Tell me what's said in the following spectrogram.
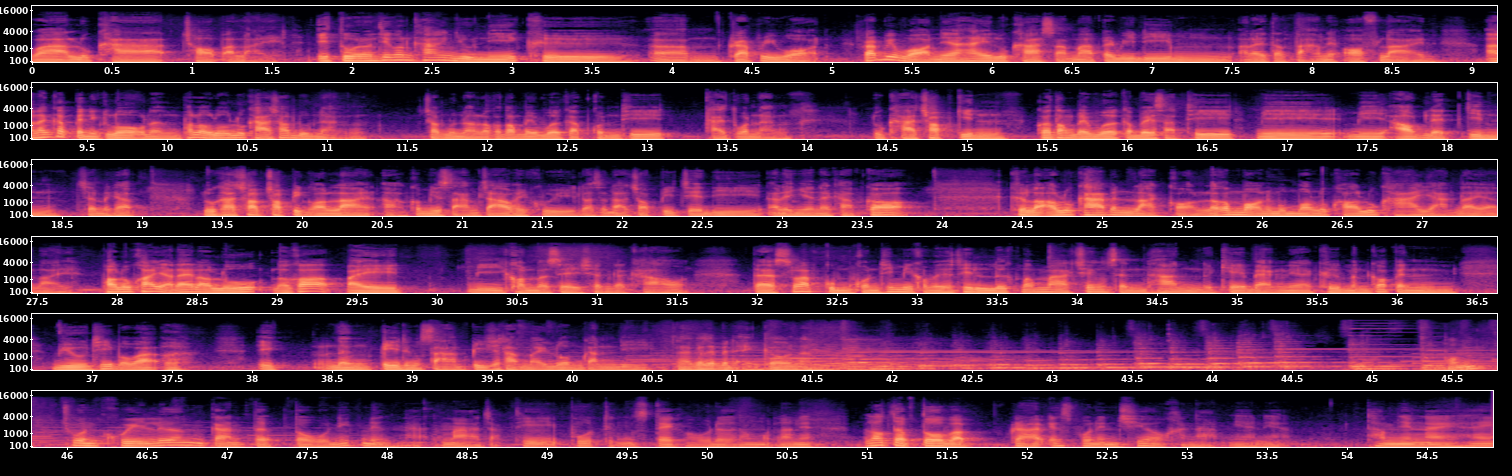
ว่าลูกค้าชอบอะไร อีกตัวนึงที่ค่อนข้าง unique คือเอิ่ม Grab Reward Grab Reward เนี่ยให้ลูกค้าสามารถไป redeem อะไรต่างๆ ในออฟไลน์ อันนั้นก็เป็นอีกโลกหนึ่งเพราะเรารู้ลูกค้าชอบดูหนัง ชอบดูหนังเราก็ต้องไป work กับคนที่ขายตัวหนัง ลูกค้าชอบกิน ก็ต้องไป work กับบริษัทที่มีมี outlet กินใช่ไหมครับลูกค้าชอบช้อปปิ้งออนไลน์อ่าก็มี 3 เจ้าให้คุย Lazada Shopee JD อะไรเงี้ยนะครับก็คือเราเอาลูกค้าเป็นหลักก่อน แล้วก็มองในมุมมองลูกค้าลูกค้าอยากได้อะไร พอลูกค้าอยากได้เรารู้เราก็ไปมี conversation กับเขา แต่สำหรับกลุ่มคนที่มี conversation ที่ลึกมากๆ เช่นเซ็นทรัลหรือ KBank เนี่ยคือมันก็เป็นวิวที่บอกว่าเอออีก 1 ปีถึง 3 ปีจะทำอะไรร่วมกันดีนะก็จะเป็นแองเกิลนั้น ผมชวนคุยเรื่องการเติบโตนิดหนึ่งฮะมาจากที่พูดถึง stakeholder ทั้งหมดแล้วเนี่ยเราเติบโตแบบ Grab exponential ขนาดนี้เนี่ยทำยังไงให้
